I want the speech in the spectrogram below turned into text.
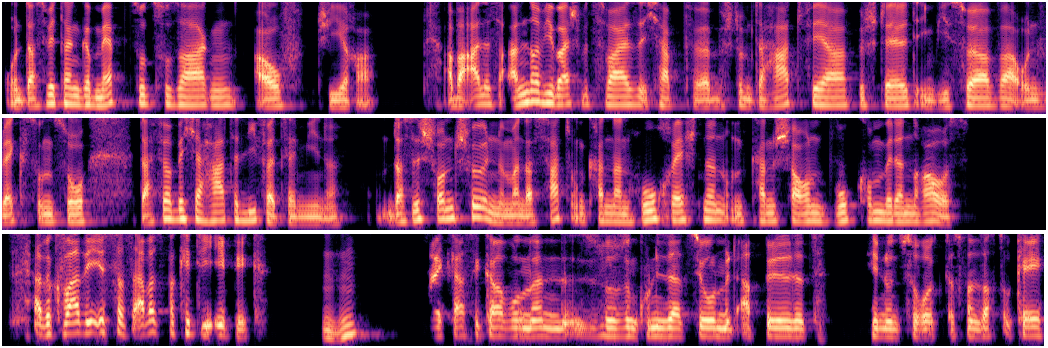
Und das wird dann gemappt sozusagen auf Jira. Aber alles andere, wie beispielsweise, ich habe äh, bestimmte Hardware bestellt, irgendwie Server und Racks und so, dafür habe ich ja harte Liefertermine. Und das ist schon schön, wenn man das hat und kann dann hochrechnen und kann schauen, wo kommen wir denn raus. Also quasi ist das Arbeitspaket die Epic. Mhm der Klassiker, wo man so Synchronisation mit abbildet, hin und zurück, dass man sagt, okay,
